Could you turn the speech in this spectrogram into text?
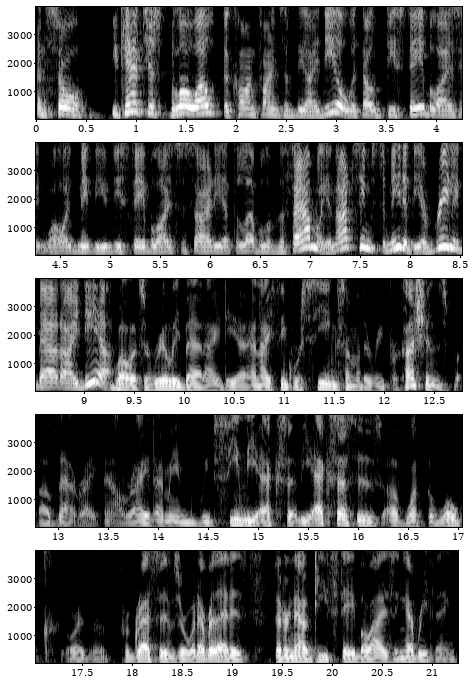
And so you can't just blow out the confines of the ideal without destabilizing. Well, maybe you destabilize society at the level of the family. And that seems to me to be a really bad idea. Well, it's a really bad idea. And I think we're seeing some of the repercussions of that right now, right? I mean, we've seen the, ex- the excesses of what the woke or the progressives or whatever that is that are now destabilizing everything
